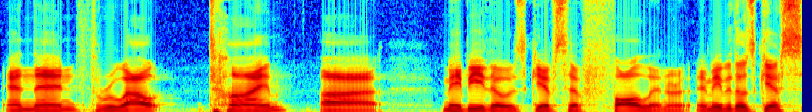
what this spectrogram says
and then throughout time, uh, maybe those gifts have fallen, or and maybe those gifts,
